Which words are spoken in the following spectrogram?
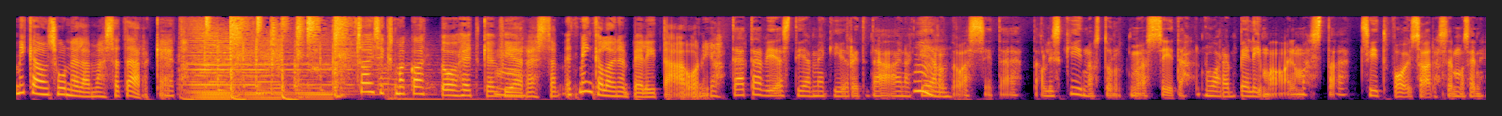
mikä on sun elämässä tärkeää. Saisinko mä katsoa hetken Mm. vieressä, että minkälainen peli tämä on ja tätä viestiä mekin yritetään aina Mm. kertoa sitä, että olisi kiinnostunut myös siitä nuoren pelimaailmasta. Että siitä voi saada semmoisen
